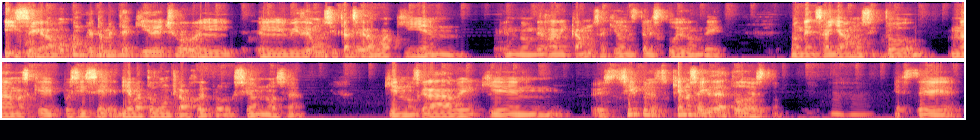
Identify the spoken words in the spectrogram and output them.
Y se grabó completamente aquí. De hecho, el, el video musical se grabó aquí en, en donde radicamos, aquí donde está el estudio, donde, donde ensayamos y todo. Nada más que, pues sí, se lleva todo un trabajo de producción, ¿no? O sea, quién nos grabe, quién. es- sí, pues, quién nos ayude a todo esto. Este,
